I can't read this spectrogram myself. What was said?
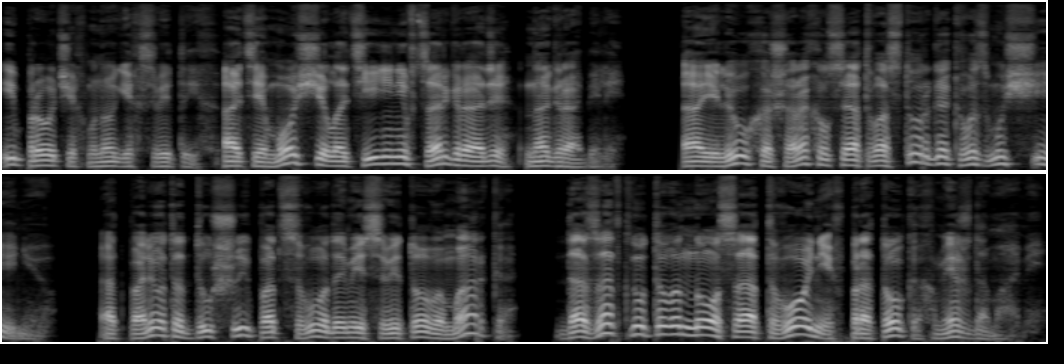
и прочих многих святых, а те мощи латинине в Царьграде награбили. А Илюха шарахался от восторга к возмущению, от полета души под сводами святого Марка до заткнутого носа от вони в протоках между домами.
